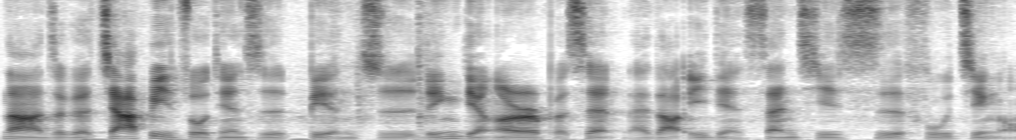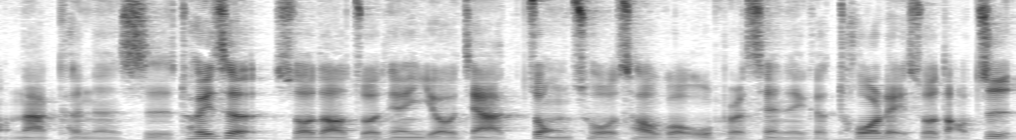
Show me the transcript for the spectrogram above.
那这个加币昨天是贬值零点二二 percent，来到一点三七四附近哦。那可能是推测受到昨天油价重挫超过五 percent 的一个拖累所导致。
